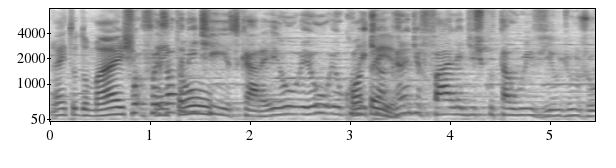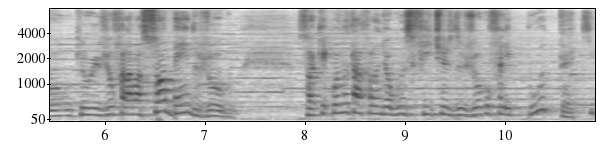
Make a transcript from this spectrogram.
né? E tudo mais. Foi, foi né? exatamente Então, isso, cara. Eu, eu, eu cometi uma grande falha de escutar o review de um jogo, que o review falava só bem do jogo. Só que quando eu tava falando de alguns features do jogo, eu falei, puta, que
